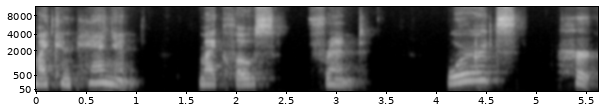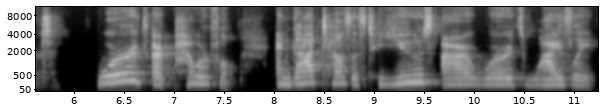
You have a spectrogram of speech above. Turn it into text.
my companion, my close friend. Words hurt. Words are powerful. And God tells us to use our words wisely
